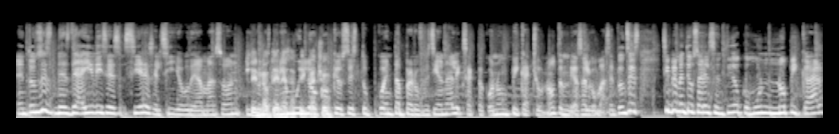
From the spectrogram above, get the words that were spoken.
Entonces, desde ahí dices, si eres el CEO de Amazon, Sí, híjole, no estaría tienes a muy loco que uses tu cuenta profesional, exacto, con un Pikachu, ¿no? Tendrías algo más. Entonces, simplemente usar el sentido común, no picar,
